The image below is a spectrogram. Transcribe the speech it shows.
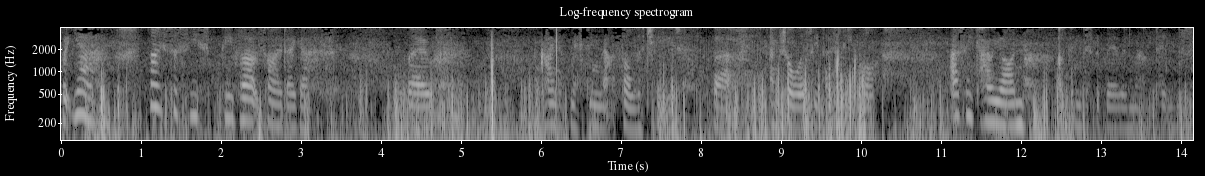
but yeah, nice to see people outside I guess, although I'm kind of missing that solitude, but I'm sure we'll see those people as we carry on up into the Berwyn Mountains.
